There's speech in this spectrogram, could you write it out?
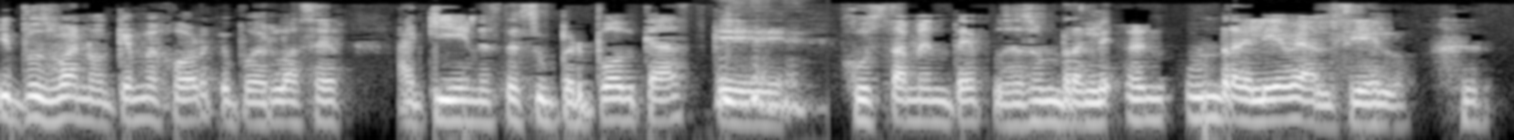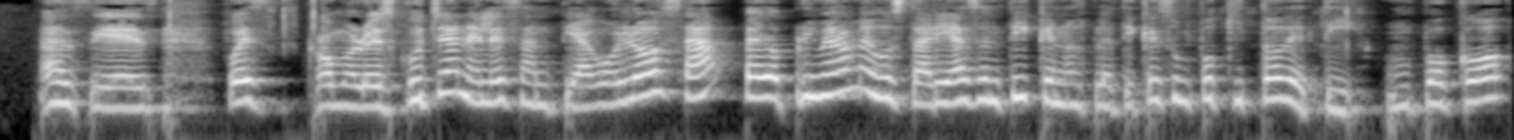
Y pues bueno, qué mejor que poderlo hacer aquí en este super podcast que justamente pues es un, un relieve al cielo. Así es. Pues como lo escuchan, él es Santiago Loza, pero primero me gustaría, Santi, que nos platiques un poquito de ti, un poco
